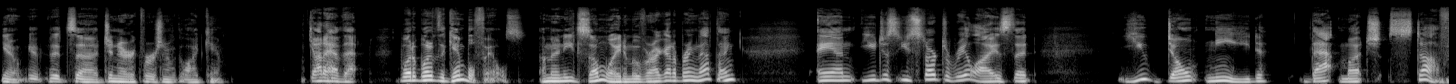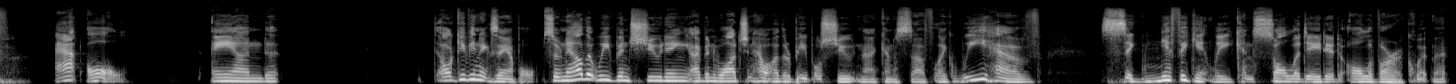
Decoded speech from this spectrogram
You know, it's a generic version of a glide cam. Got to have that. What what if the gimbal fails? I'm going to need some way to move her. I got to bring that thing. And you just you start to realize that you don't need that much stuff at all. And I'll give you an example. So now that we've been shooting, I've been watching how other people shoot and that kind of stuff. Like we have significantly consolidated all of our equipment.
